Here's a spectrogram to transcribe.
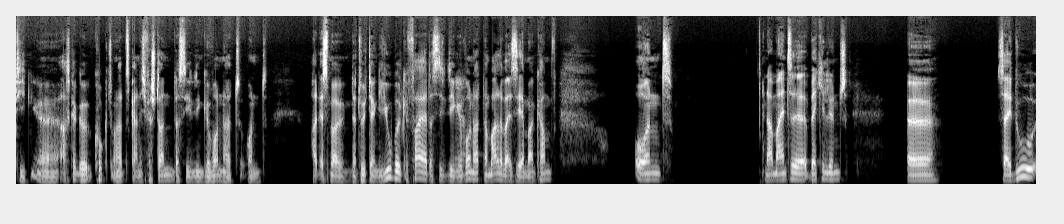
die äh, Asuka geguckt und hat es gar nicht verstanden, dass sie den gewonnen hat und hat erstmal natürlich dann gejubelt, gefeiert, dass sie den Ja. gewonnen hat. Normalerweise ist ja immer ein Kampf. Und da meinte Becky Lynch, äh, sei du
